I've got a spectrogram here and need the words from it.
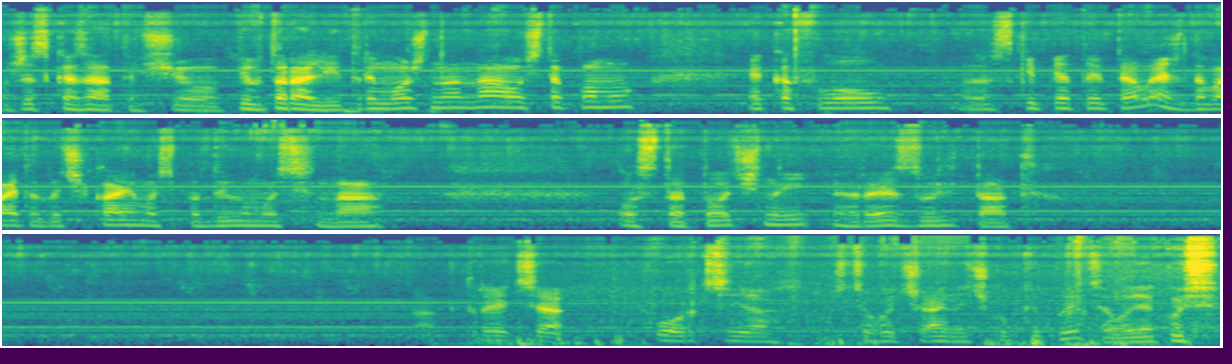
вже сказати, що півтора літри можна на ось такому екофлоу е, скип'ятити, але ж давайте дочекаємось, подивимось на остаточний результат. Так, третя порція з цього чайничку кипить, але якось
